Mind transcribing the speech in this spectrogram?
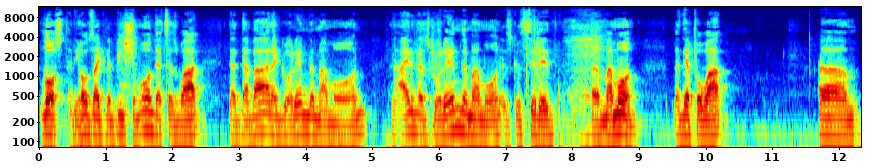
lost, and he holds like the bishimon that says what that davar a gorem the mamon. An item that's gorem the mamon is considered uh, mamon. And therefore, what? Um,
